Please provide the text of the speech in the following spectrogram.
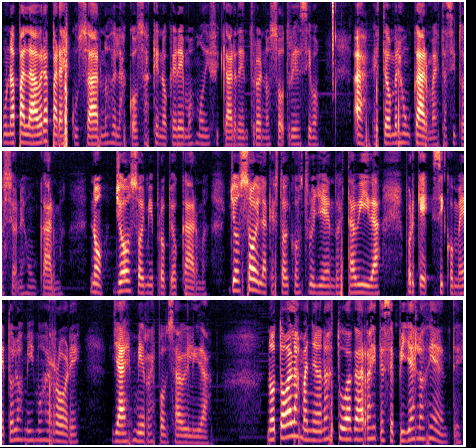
una palabra para excusarnos de las cosas que no queremos modificar dentro de nosotros y decimos, ah, este hombre es un karma, esta situación es un karma. No, yo soy mi propio karma. Yo soy la que estoy construyendo esta vida, porque si cometo los mismos errores, ya es mi responsabilidad. No todas las mañanas tú agarras y te cepillas los dientes.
